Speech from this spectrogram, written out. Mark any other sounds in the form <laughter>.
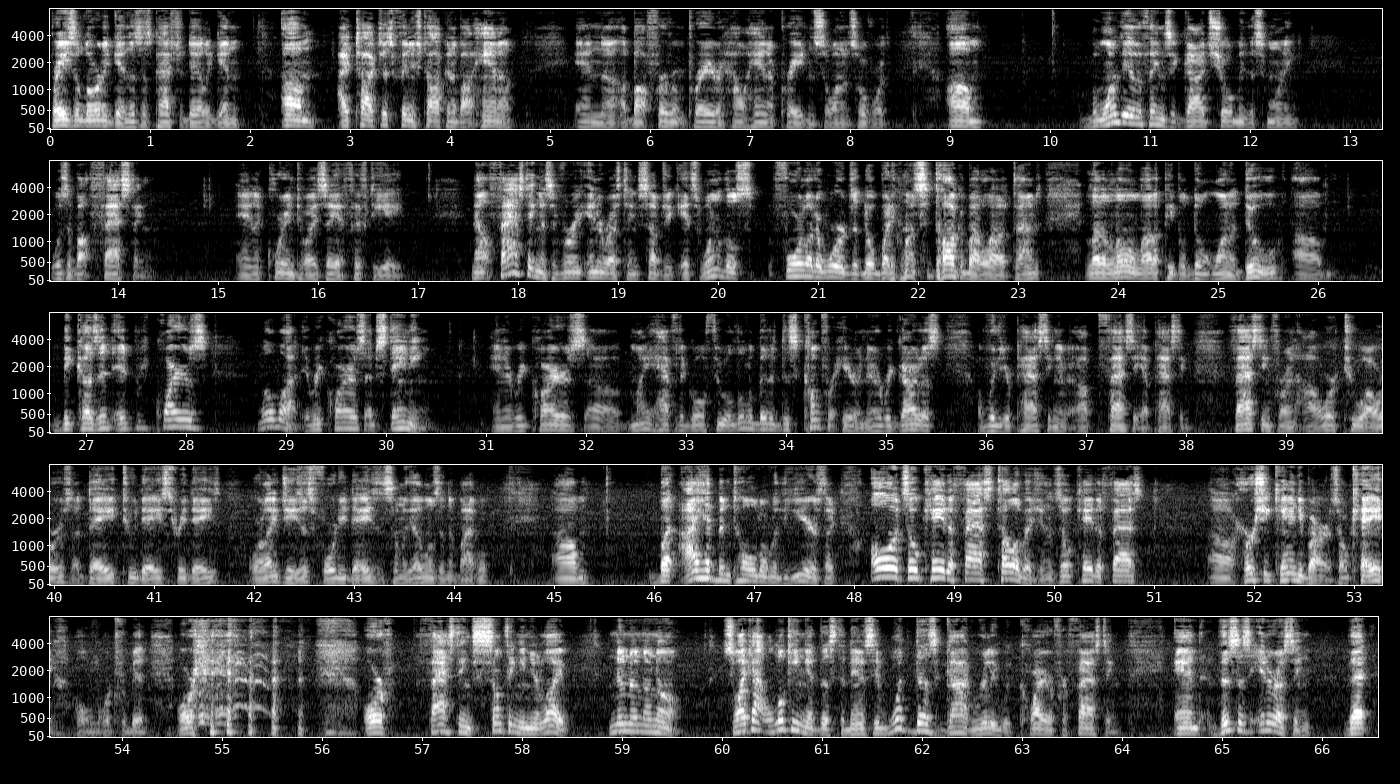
Praise the Lord again. This is Pastor Dale again. Um, I talked, just finished talking about Hannah and uh, about fervent prayer and how Hannah prayed and so on and so forth. Um, but one of the other things that God showed me this morning was about fasting, and according to Isaiah 58. Now, fasting is a very interesting subject. It's one of those four letter words that nobody <laughs> wants to talk about a lot of times, let alone a lot of people don't want to do, um, because it, it requires well, what? It requires abstaining. And it requires, uh, might have to go through a little bit of discomfort here and there, regardless of whether you're fasting, uh, fasting, uh, fasting, fasting for an hour, two hours, a day, two days, three days, or like Jesus, 40 days, and some of the other ones in the Bible. Um, but I have been told over the years, like, oh, it's okay to fast television. It's okay to fast uh, Hershey candy bars, okay? Oh, Lord forbid. Or, <laughs> or fasting something in your life. No, no, no, no. So I got looking at this today and I said, what does God really require for fasting? And this is interesting that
